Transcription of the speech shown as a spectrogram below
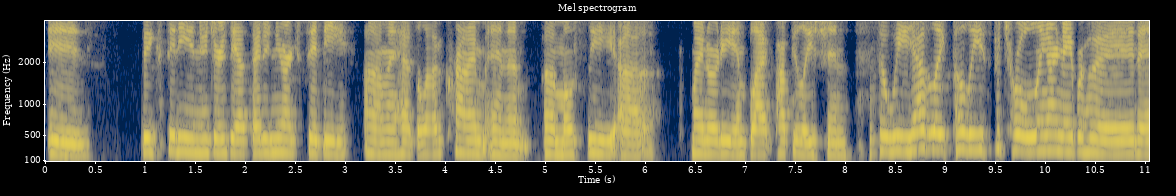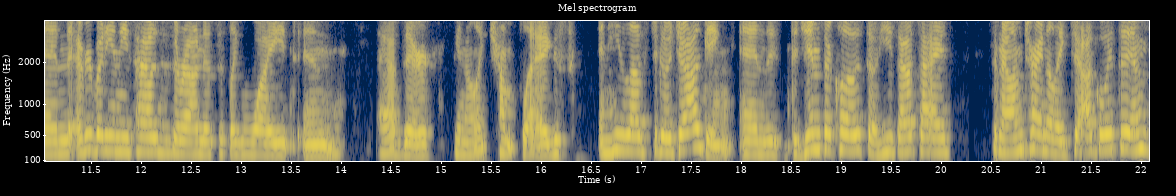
is big city in New Jersey outside of New York City. Um, it has a lot of crime and a, a mostly uh, minority and black population. So we have like police patrolling our neighborhood, and everybody in these houses around us is like white and have their, you know, like Trump flags. And he loves to go jogging, and the, the gyms are closed, so he's outside. So now I'm trying to like jog with him,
